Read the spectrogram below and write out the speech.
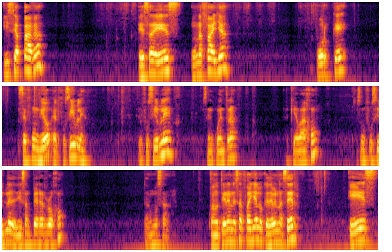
y se apaga, esa es una falla porque se fundió el fusible. El fusible se encuentra aquí abajo. Es un fusible de 10 amperes rojo. Vamos a... Cuando tienen esa falla lo que deben hacer es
